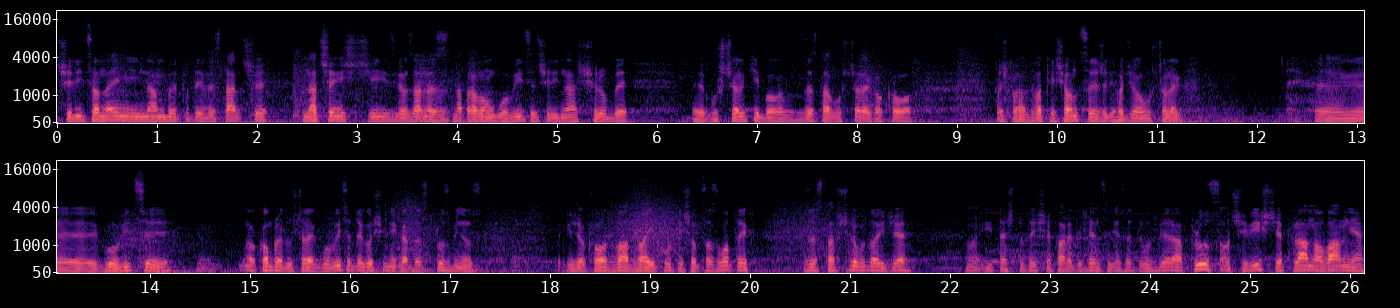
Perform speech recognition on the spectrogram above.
czyli co najmniej nam by tutaj wystarczy na części związane z naprawą głowicy, czyli na śruby y, uszczelki, bo zestaw uszczelek około coś ponad 2000, jeżeli chodzi o uszczelek yy, głowicy, no komplet uszczelek głowicy tego silnika to jest plus minus jakieś około 2-2,5 tysiąca złotych. Zestaw śrub dojdzie, no i też tutaj się parę tysięcy niestety uzbiera, plus oczywiście planowanie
